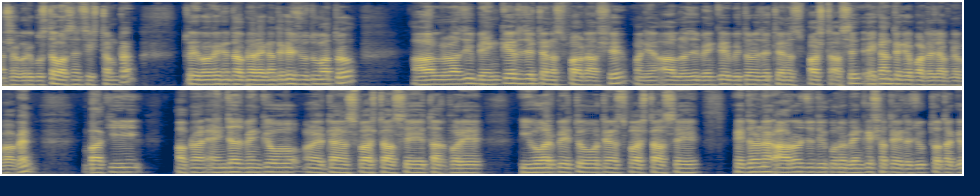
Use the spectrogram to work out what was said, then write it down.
আশা করি বুঝতে পারছেন সিস্টেমটা তো এইভাবে কিন্তু আপনার এখান থেকে শুধুমাত্র আলরাজি ব্যাংকের যে ট্রান্সফার আসে মানে আলরাজি ব্যাংকের ভিতরে যে ট্রান্সফার আসে, এখান থেকে পাঠালে আপনি পাবেন। বাকি আপনার এনজাস ব্যাংকেও ট্রান্সফার আছে তারপরে ইউআরপিতেও ট্রান্সফার আছে এই ধরনের আরও যদি কোনো ব্যাংকের সাথে এটা যুক্ত থাকে,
